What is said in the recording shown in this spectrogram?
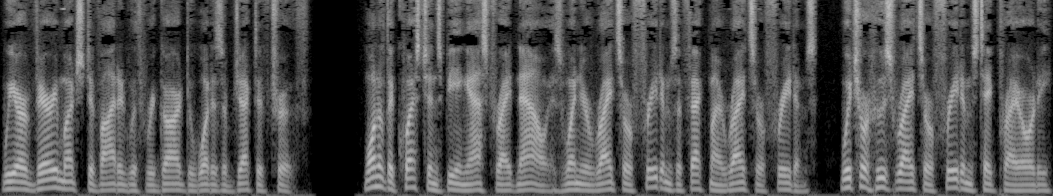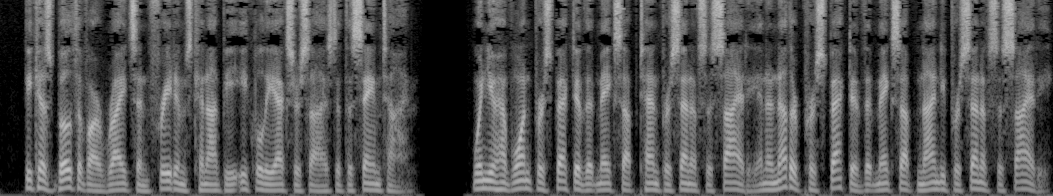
we are very much divided with regard to what is objective truth. One of the questions being asked right now is when your rights or freedoms affect my rights or freedoms, which or whose rights or freedoms take priority, because both of our rights and freedoms cannot be equally exercised at the same time. When you have one perspective that makes up 10% of society and another perspective that makes up 90% of society,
